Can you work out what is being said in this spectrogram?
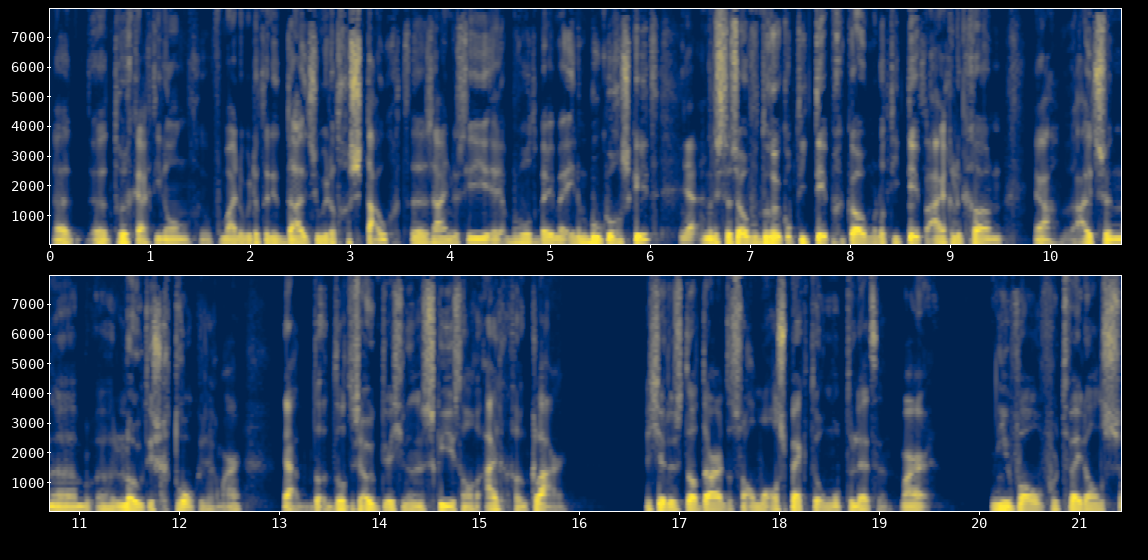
uh, terugkrijgt die dan, voor mij noem je dat in het Duits, hoe je dat gestaucht uh, zijn. Dus die, bijvoorbeeld ben je mee in een boekel geskiet. Ja. En dan is er zoveel druk op die tip gekomen dat die tip eigenlijk gewoon ja, uit zijn lood is getrokken, zeg maar. Ja, dat, dat is ook, weet je, een ski is dan eigenlijk gewoon klaar. Weet je, dus dat, daar, dat zijn allemaal aspecten om op te letten. Maar in ieder geval voor tweedehands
